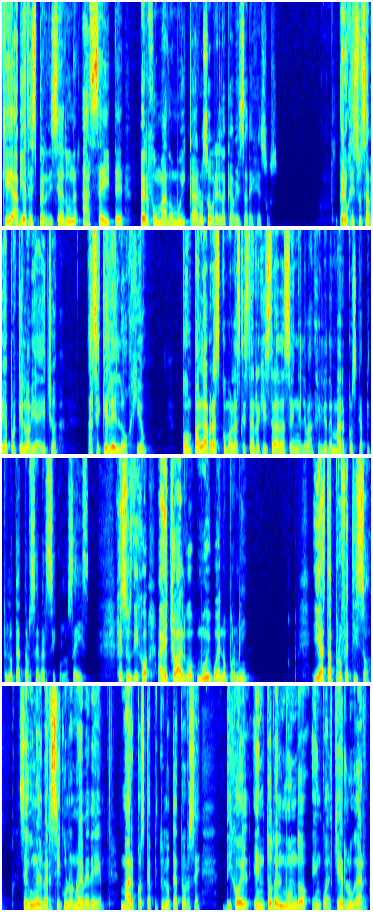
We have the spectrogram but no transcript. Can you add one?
que había desperdiciado un aceite perfumado muy caro sobre la cabeza de Jesús. Pero Jesús sabía por qué lo había hecho, así que le elogió con palabras como las que están registradas en el Evangelio de Marcos capítulo 14 versículo 6. Jesús dijo, ha hecho algo muy bueno por mí. Y hasta profetizó, según el versículo 9 de Marcos capítulo 14, dijo él, en todo el mundo, en cualquier lugar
